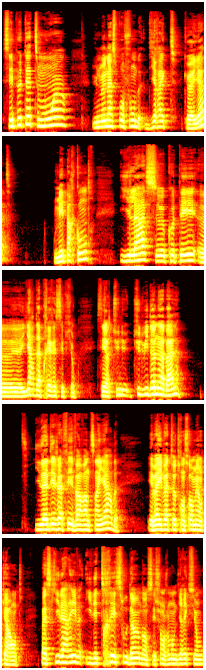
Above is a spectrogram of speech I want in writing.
C'est peut-être moins une menace profonde directe que Hayat, mais par contre, il a ce côté yard après réception. C'est-à-dire, tu, tu lui donnes la balle, il a déjà fait 20-25 yards eh ben, il va te transformer en 40. Parce qu'il arrive, il est très soudain dans ses changements de direction,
